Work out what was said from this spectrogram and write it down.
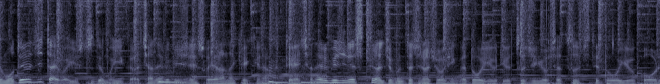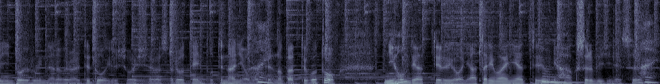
でモデル自体は輸出でもいいからチャンネルビジネスをやらなきゃいけなくて、うん、チャンネルビジネスっていうのは自分たちの商品がどういう流通事業者を通じてどういう小売にどういうふうに並べられてどういう消費者がそれを手に取って何を持ってるのかっていうことを、日本でやってるように当たり前にやってるように把握するビジネス、うんはい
